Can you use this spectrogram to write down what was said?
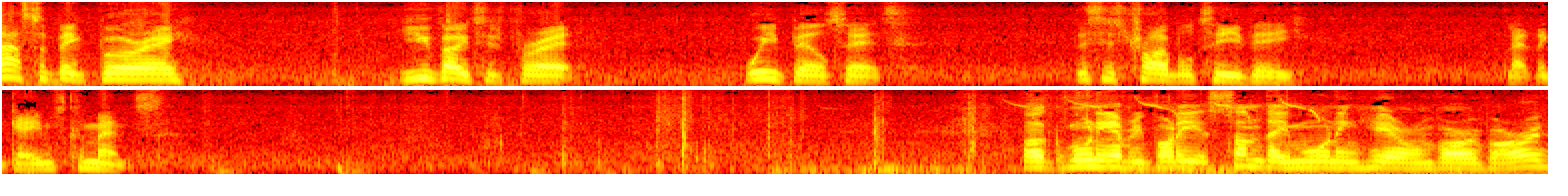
That's a big bure. You voted for it. We built it. This is Tribal TV. Let the games commence. Well, good morning, everybody. It's Sunday morning here on Voro Voro,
